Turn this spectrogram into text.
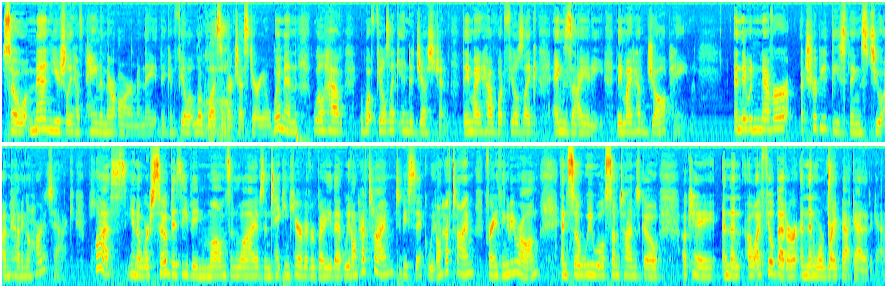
So men usually have pain in their arm and they, they can feel it localized in their uh-huh. chest area. Women will have what feels like indigestion. They might have what feels like anxiety. They might have jaw pain. And they would never attribute these things to I'm having a heart attack. Plus, you know, we're so busy being moms and wives and taking care of everybody that we don't have time to be sick. We don't have time for anything to be wrong. And so we will sometimes go, okay, and then, oh, I feel better. And then we're right back at it again.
